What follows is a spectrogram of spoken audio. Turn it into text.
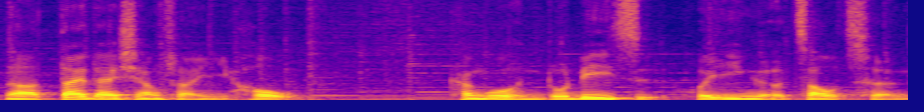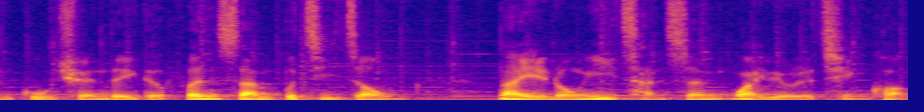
那代代相传以后，看过很多例子，会因而造成股权的一个分散不集中，那也容易产生外流的情况。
